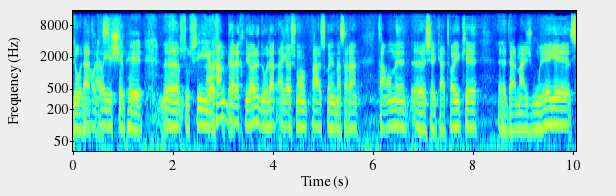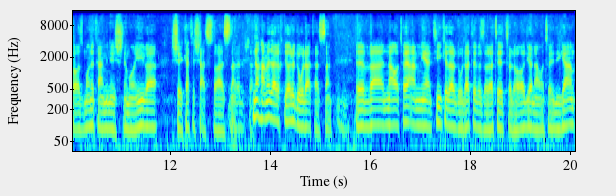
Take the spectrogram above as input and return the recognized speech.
دولت هست. شبه خصوصی یا هم در اختیار دولت اگر شما فرض کنید مثلا تمام شرکت هایی که در مجموعه سازمان تامین اجتماعی و شرکت 60 هستن. اینا همه در اختیار دولت هستن. و نهادهای امنیتی که در دولت وزارت اطلاعات یا نهادهای دیگه هم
